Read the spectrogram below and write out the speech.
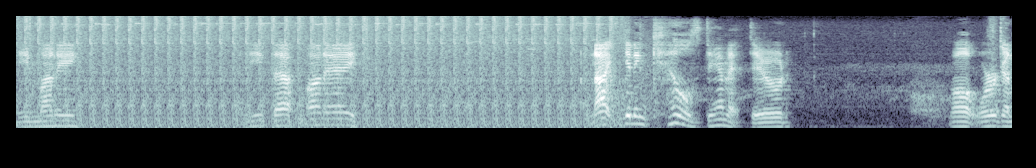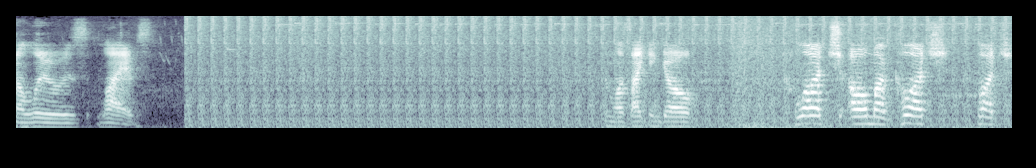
Need money. I need that money. I'm not getting kills, damn it, dude. Well, we're gonna lose lives. Unless I can go clutch. Oh my clutch, clutch.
